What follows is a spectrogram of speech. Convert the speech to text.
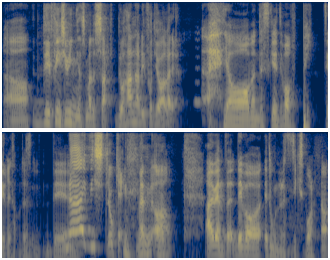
Ja. Det finns ju ingen som hade sagt, då han hade ju fått göra det. ja, men det ska ju inte vara för pitti liksom. Det, det... Nej, visst, okej. Men ja. Nej, jag vet inte. Det var ett onödigt stickspår. ja.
